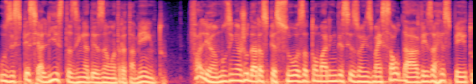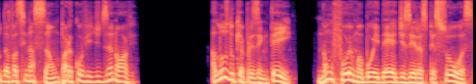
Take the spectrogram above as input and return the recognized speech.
os especialistas em adesão a tratamento, falhamos em ajudar as pessoas a tomarem decisões mais saudáveis a respeito da vacinação para a Covid-19. À luz do que apresentei, não foi uma boa ideia dizer às pessoas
